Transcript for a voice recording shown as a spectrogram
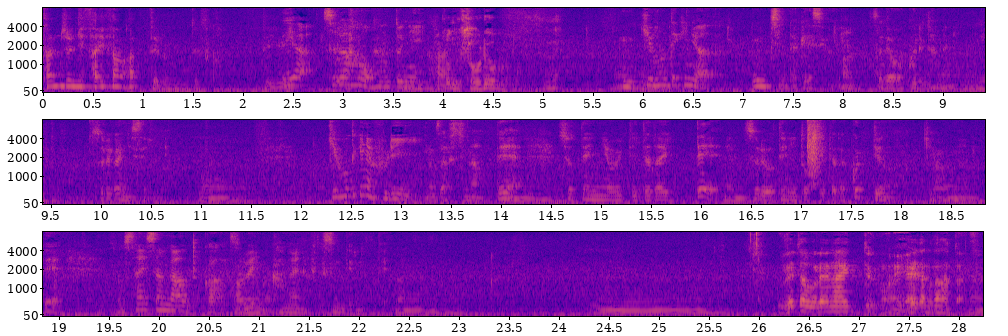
単純に採算合ってるんですか？っていう。いやそれはもう本当に、ほとんど送料分ですね。うん基本的には運賃だけですよね、はい。それを送るための。それが2000円基本的にはフリーの雑誌なので、うん。書店に置いていただいて、うん。それを手に取っていただくっていうのが基本なので、その採算が合うとかそれは今考えなくて済んでるので、うん。うん売れた売れないっていうのはね、やりたくなかったんですよ、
